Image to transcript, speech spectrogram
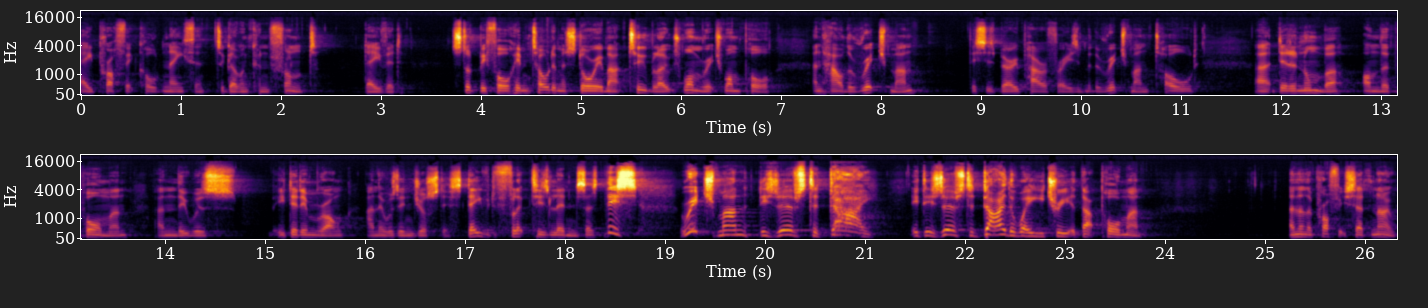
a prophet called Nathan to go and confront David. Stood before him, told him a story about two blokes, one rich, one poor, and how the rich man, this is very paraphrasing, but the rich man told uh, did a number on the poor man, and there was he did him wrong, and there was injustice. David flipped his lid and says, "This rich man deserves to die. He deserves to die the way he treated that poor man." And then the prophet said, "No."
